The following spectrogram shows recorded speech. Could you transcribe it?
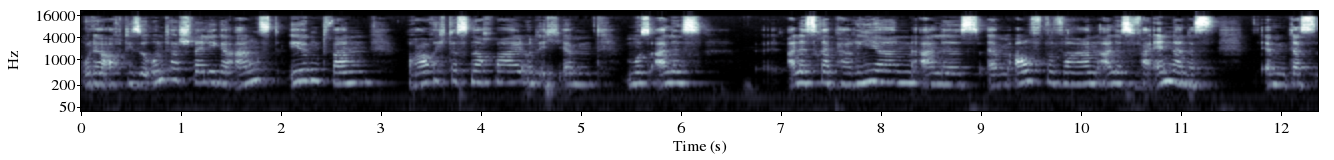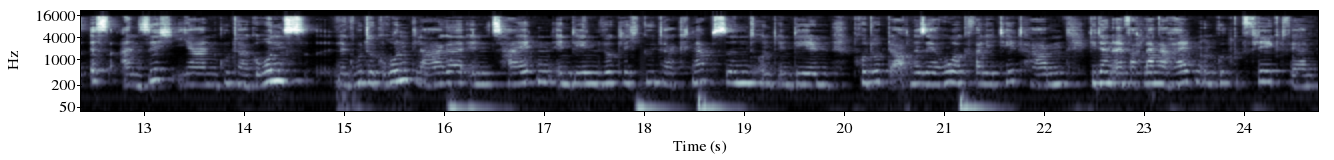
oder auch diese unterschwellige Angst, irgendwann brauche ich das nochmal und ich ähm, muss alles alles reparieren, alles ähm, aufbewahren, alles verändern. Das, ähm, das ist an sich ja ein guter Grund, eine gute Grundlage in Zeiten, in denen wirklich Güter knapp sind und in denen Produkte auch eine sehr hohe Qualität haben, die dann einfach lange halten und gut gepflegt werden.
